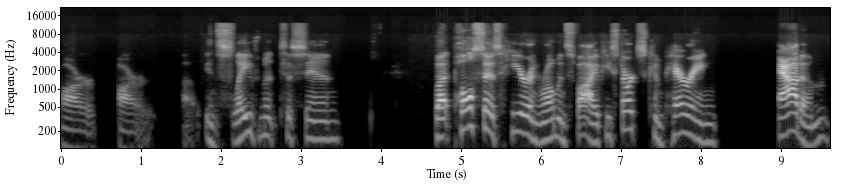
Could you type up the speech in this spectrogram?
our our uh, enslavement to sin. But Paul says here in Romans 5, he starts comparing Adam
